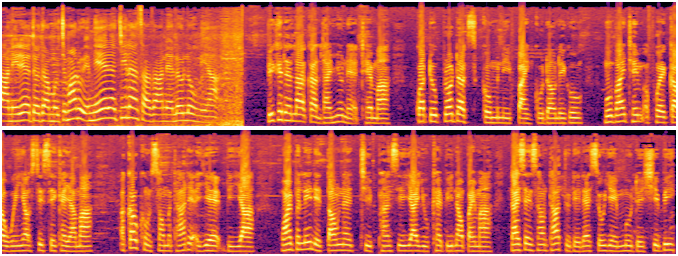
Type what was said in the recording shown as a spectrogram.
လာနေတဲ့အတွက်ကြောင့်မို့ကျမတို့အများနဲ့ကြီးလန့်စာစားနဲ့လှုပ်လှုပ်နေရပြီးခဲ့တဲ့လကလိုင်မြို့နယ်အထက်မှာ Quattro Products ကုမ္ပဏီပိုင်ကိုတောင်တွေကို Mobile Team အဖွဲ့ကဝင်ရောက်စစ်ဆေးခဲ့ရမှာအကောက်ခွန်ဆောင်မထားတဲ့အရက်ဘီယာဝိုင်ပလင်းတွေတောင်းနဲ့ချီဖန်စီရယူခဲ့ပြီးနောက်ပိုင်းမှာလိုင်စင်ဆောင်ထားသူတွေလည်းစိုးရိမ်မှုတွေရှိပြီး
